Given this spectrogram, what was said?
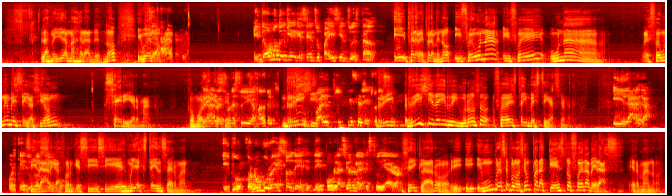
las medidas más grandes, ¿no? Y bueno, Claro. Y todo el mundo quiere que sea en su país y en su estado. y espérame, espérame, no. Y fue una, y fue una, fue una investigación seria, hermano. Como Claro, es un estudio llamado el Índice de rígida y rigurosa fue esta investigación, hermano. Y larga, porque Sí, larga, tiempo. porque sí, sí, es muy extensa, hermano. Y con un grueso de, de población en la que estudiaron. Sí, claro. Y, y, y un grueso de población para que esto fuera veraz, hermano.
